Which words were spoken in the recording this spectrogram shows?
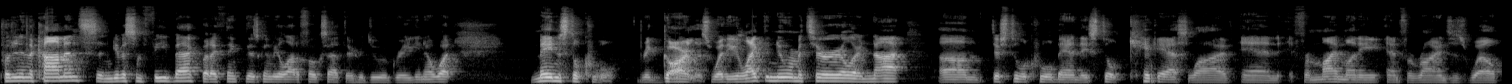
put it in the comments and give us some feedback. But I think there's going to be a lot of folks out there who do agree. You know what? Maiden's still cool, regardless whether you like the newer material or not. Um, they're still a cool band. They still kick ass live, and for my money and for Ryan's as well,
